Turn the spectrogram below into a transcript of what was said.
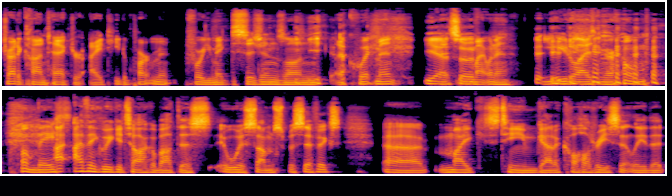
try to contact your IT department before you make decisions on Yeah. equipment. Yeah. that So you might want to utilize in your home home base. I, I think we could talk about this with some specifics. Uh, Mike's team got a call recently that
